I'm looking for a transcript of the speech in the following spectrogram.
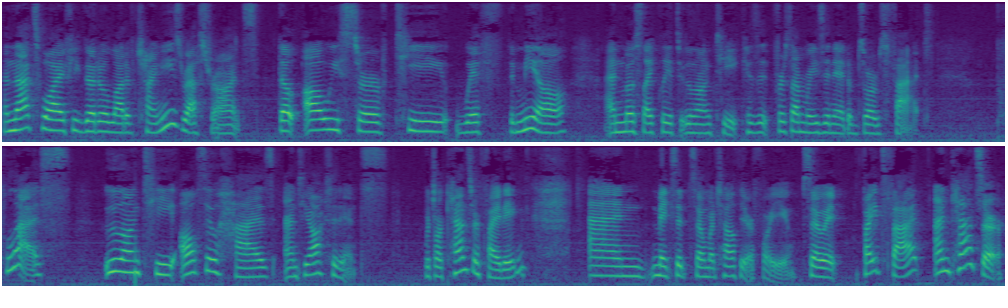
And that's why if you go to a lot of Chinese restaurants, they'll always serve tea with the meal, and most likely it's oolong tea because for some reason it absorbs fat. Plus, oolong tea also has antioxidants, which are cancer fighting, and makes it so much healthier for you. So it fights fat and cancer.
